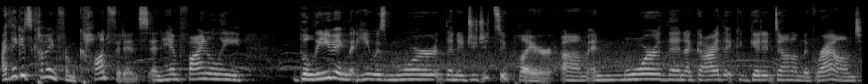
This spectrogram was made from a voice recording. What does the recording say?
I think it's coming from confidence and him finally believing that he was more than a jiu-jitsu player um, and more than a guy that could get it done on the ground.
